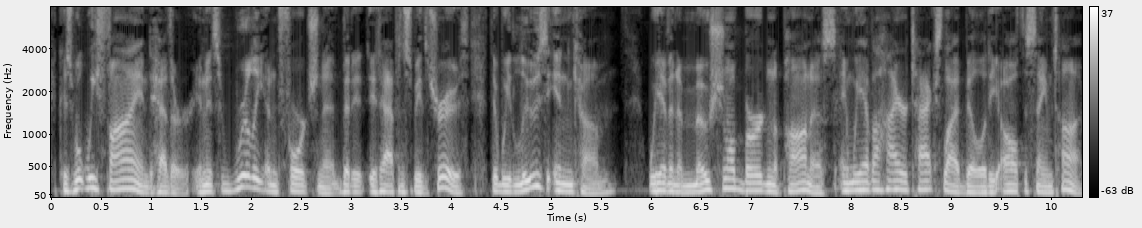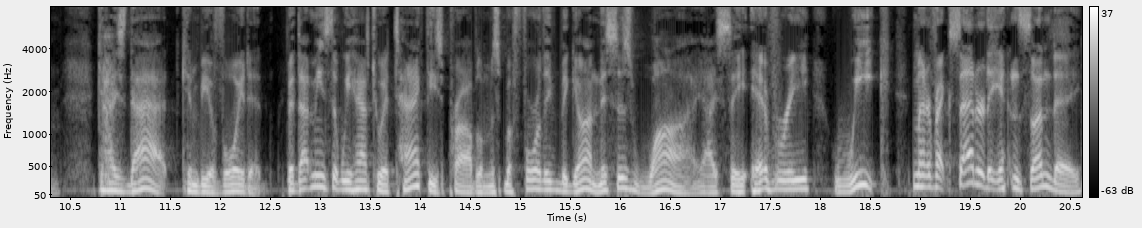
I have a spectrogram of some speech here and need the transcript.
Because what we find, Heather, and it's really unfortunate, but it, it happens to be the truth, that we lose income, we have an emotional burden upon us, and we have a higher tax liability all at the same time. Guys, that can be avoided. But that means that we have to attack these problems before they've begun. This is why I say every week, matter of fact, Saturday and Sunday,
